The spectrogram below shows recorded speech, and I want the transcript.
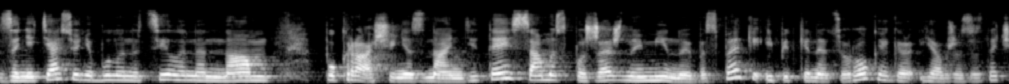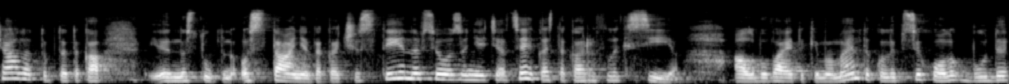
Заняття сьогодні було націлене на покращення знань дітей саме з пожежної мінної безпеки. І під кінець уроку, як я вже зазначала, тобто така е, наступна остання така частина всього заняття це якась така рефлексія. Але бувають такі моменти, коли психолог буде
